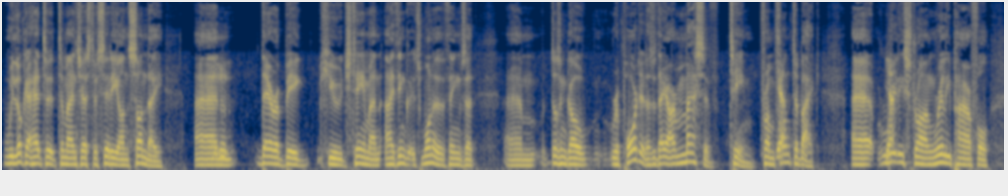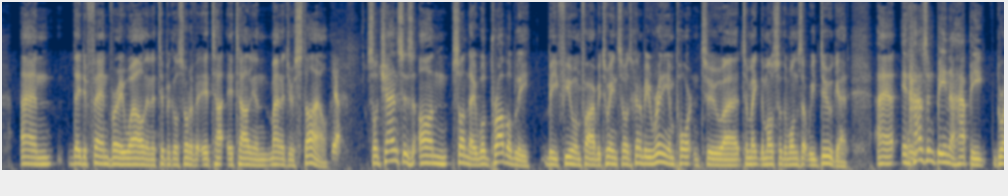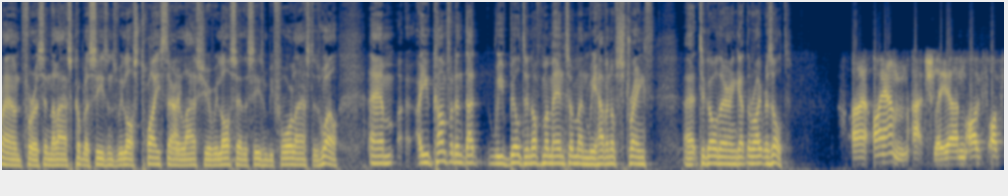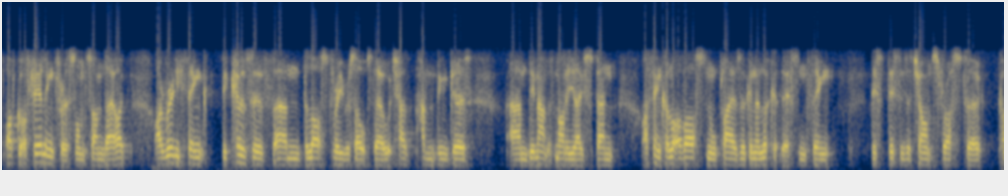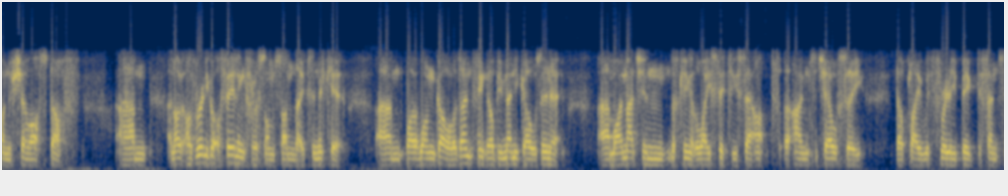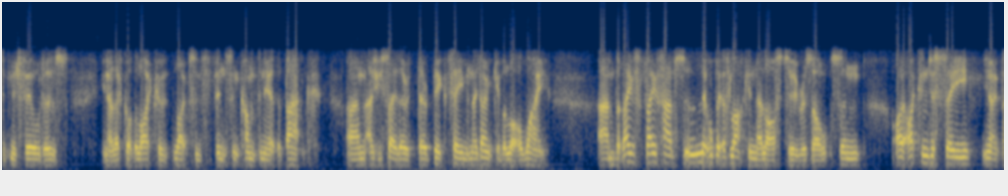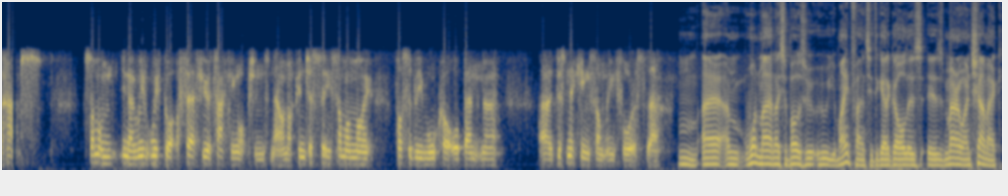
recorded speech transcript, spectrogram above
we look ahead to, to Manchester City on Sunday, and they're a big, huge team. And I think it's one of the things that um, doesn't go reported as they are a massive team from Yeah. front to back. Uh, really strong, really powerful, and they defend very well in a typical sort of Ita- Italian manager style. Yeah. So chances on Sunday will probably be few and far between. So it's going to be really important to uh, to make the most of the ones that we do get. Uh, it hasn't been a happy ground for us in the last couple of seasons. We lost twice there last year. We lost there the season before last as well. Um, are you confident that we've built enough momentum and we have enough strength uh, to go there and get the right result? Uh, I am actually. Um, I've, I've I've got a feeling for us on Sunday. I I really think because of um, the last three results there, which haven't been good, um, the amount of money they've spent, I think a lot of Arsenal players are going to look at this and think this this is a chance for us to kind of show our stuff. Um, and I, I've really got a feeling for us on Sunday to nick it um, by one goal. I don't think there'll be many goals in it. Um, I imagine looking at the way City set up at home to Chelsea, they'll play with three big defensive midfielders. You know, they've got the like of, likes of Vincent Kompany at the back. Um, as you say, they're they're a big team and they don't give a lot away. Um, but they've they've had a little bit of luck in their last two results, and I, I can just see, you know, perhaps someone, you know, we've we've got a fair few attacking options now, and I can just see someone like possibly Walcott or Bendtner uh, just nicking something for us there. Mm, uh, um, one man, I suppose, who, who you might fancy to get a goal is is Marouane Chamakh,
